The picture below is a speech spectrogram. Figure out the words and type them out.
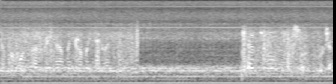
Number 153 now, make runway 28. Cancel, Foxtrot, Roger.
